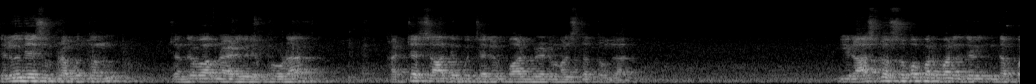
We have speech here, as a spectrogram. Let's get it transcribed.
తెలుగుదేశం ప్రభుత్వం చంద్రబాబు నాయుడు గారు ఎప్పుడు కూడా కక్ష సాధింపు చర్యలు పాల్పడే మనస్తత్వం కాదు. ఈ రాష్ట్రంలో శుభ పరిపాలన జరుగుతుంది తప్ప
